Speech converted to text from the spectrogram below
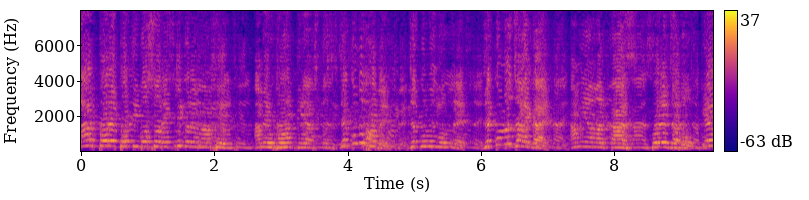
তারপরে প্রতি বছর একটি করে মাহফিল আমি উপহার দিয়ে আসতেছি। যে কোনো ভাবে, যে কোনো মূল্যে, যে কোনো জায়গায় আমি আমার কাজ করে যাব। কেউ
